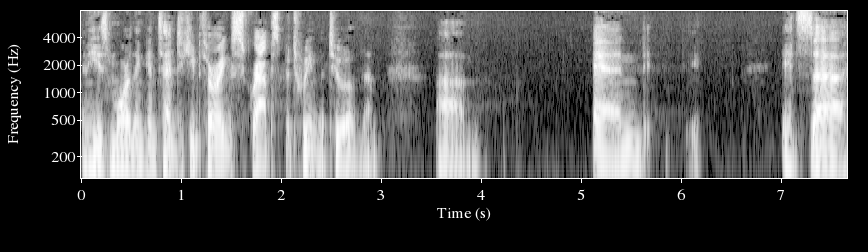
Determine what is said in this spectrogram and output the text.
and he's more than content to keep throwing scraps between the two of them. Um, and it's uh,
